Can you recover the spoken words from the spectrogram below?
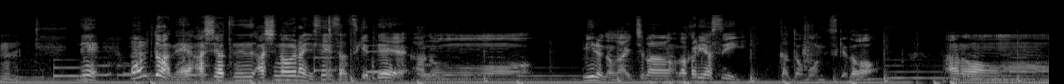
うん。で、本当はね、足圧、足の裏にセンサーつけて、あのー、見るのが一番わかりやすいかと思うんですけど、あのー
